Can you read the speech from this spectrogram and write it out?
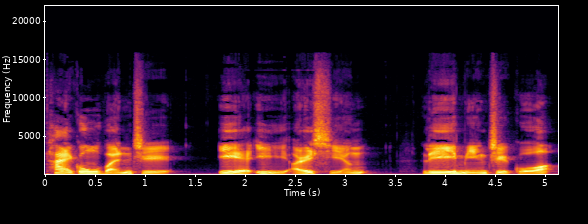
太公闻之，夜易而行，黎明治国。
